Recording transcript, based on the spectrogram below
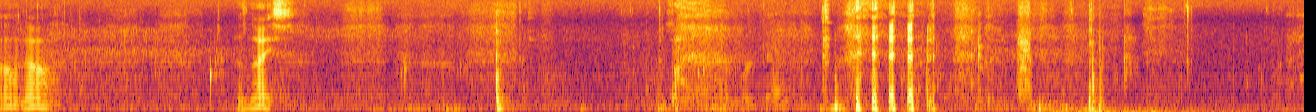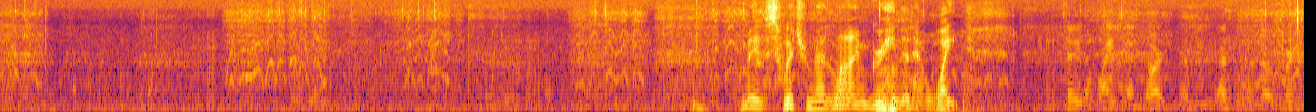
Oh no. That's nice. switch from that lime green to that white. I tell you, that white and that dark, that's, the- that's the ones that was working.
